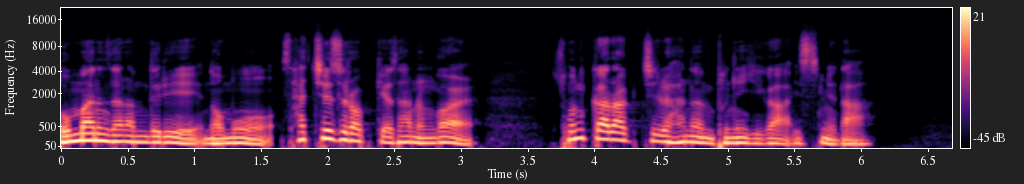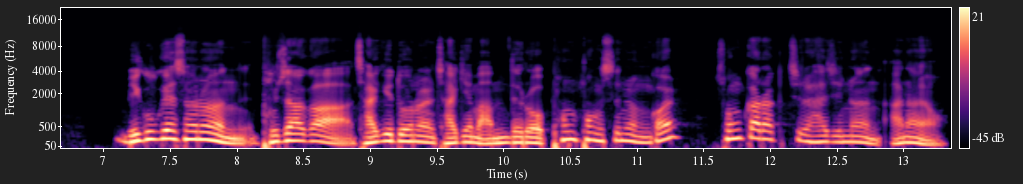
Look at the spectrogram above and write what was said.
돈 많은 사람들이 너무 사치스럽게 사는 걸 손가락질 하는 분위기가 있습니다. 미국에서는 부자가 자기 돈을 자기 마음대로 펑펑 쓰는 걸 손가락질 하지는 않아요.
